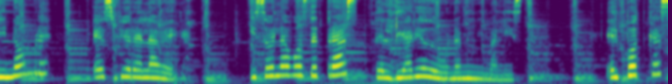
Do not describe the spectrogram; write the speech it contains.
Mi nombre es Fiorella Vega y soy la voz detrás del diario de una minimalista, el podcast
